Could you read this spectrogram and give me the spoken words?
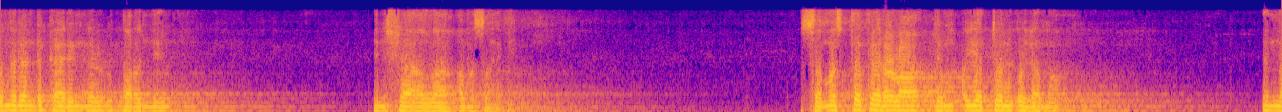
ഒന്ന് രണ്ട് കാര്യങ്ങൾ പറഞ്ഞ് ഇൻഷാ അള്ളാ അവസാനിപ്പിക്കും സമസ്ത കേരള ജംഅയ്യത്തുൽ ഉലമ എന്ന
